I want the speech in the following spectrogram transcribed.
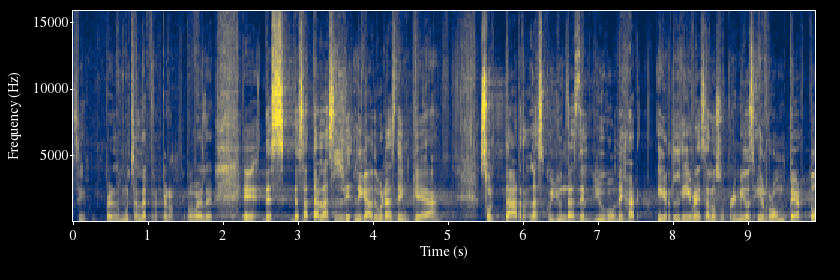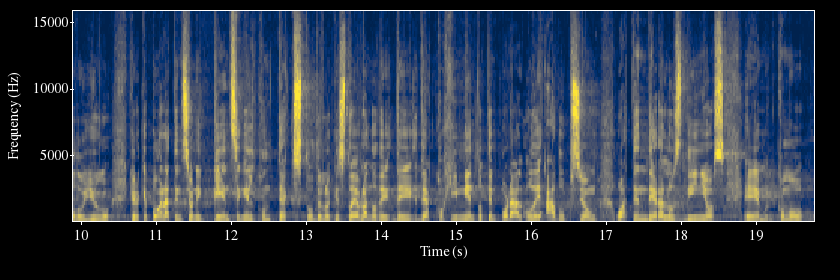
sí, pero es mucha letra, pero lo voy a leer. Eh, desatar las ligaduras de impiedad, soltar las coyundas del yugo, dejar ir libres a los oprimidos y romper todo yugo. Quiero que pongan atención y piensen en el contexto de lo que estoy hablando de, acogimiento temporal o de adopción o atender a los niños, em, como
